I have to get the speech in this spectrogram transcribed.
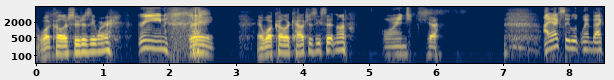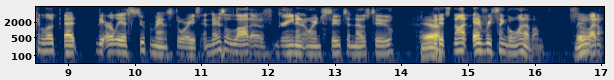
Uh, what color suit is he wearing? green, Green. and what color couch is he sitting on? Orange. Yeah. I actually look, went back and looked at the earliest Superman stories, and there's a lot of green and orange suits in those two, Yeah. but it's not every single one of them. So Maybe- I don't.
